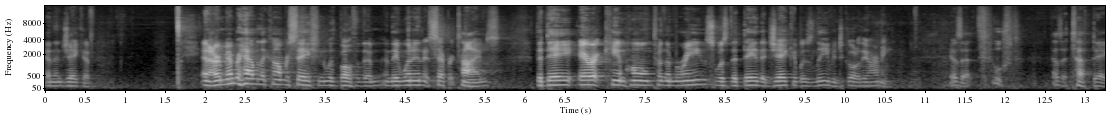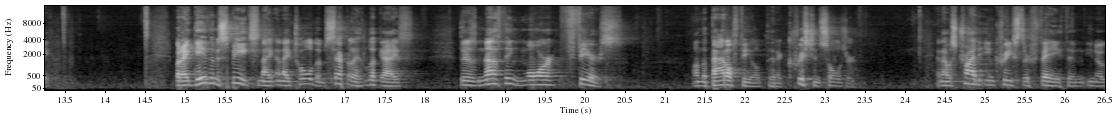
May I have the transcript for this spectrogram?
and then Jacob. And I remember having the conversation with both of them, and they went in at separate times. The day Eric came home from the Marines was the day that Jacob was leaving to go to the army. It was a, oof, that was a tough day. But I gave them a speech and I, and I told them separately look, guys, there's nothing more fierce on the battlefield than a Christian soldier. And I was trying to increase their faith and, you know,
